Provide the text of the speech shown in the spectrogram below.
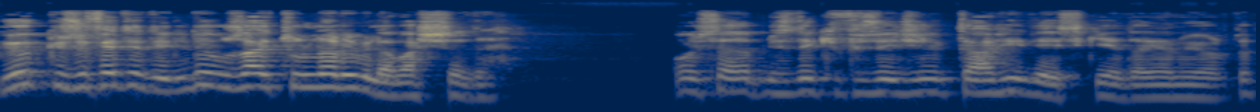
Gökyüzü fethedildi, uzay turları bile başladı. Oysa bizdeki füzecilik tarihi de eskiye dayanıyordu.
